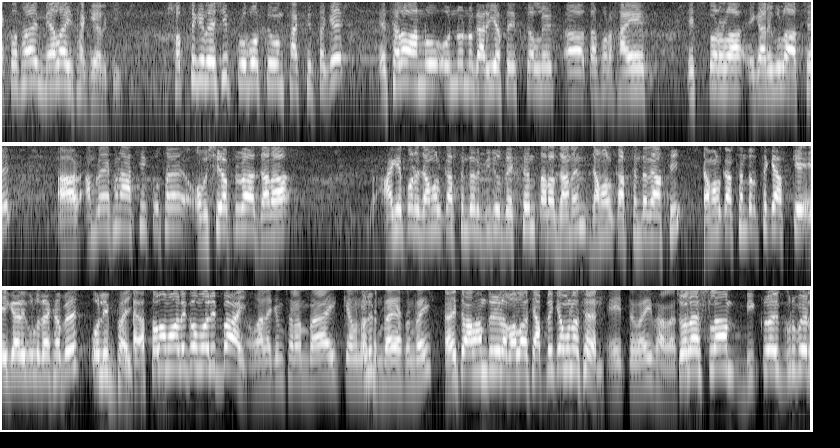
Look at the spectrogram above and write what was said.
এক কথায় মেলাই থাকে আর কি। সব থেকে বেশি প্রোবক্স এবং সাকসিড থাকে। এছাড়াও অন্য অন্য অন্য গাড়ি আছে স্টারলেট তারপর হায়েস এক্স করলা এই গাড়িগুলো আছে। আর আমরা এখন আছি কোথায়? অবশ্যই আপনারা যারা আগে পরে জামাল কার সেন্টারের ভিডিও দেখছেন তারা জানেন জামাল কার সেন্টারে আছি। জামাল কার সেন্টার থেকে আজকে এই গাড়িগুলো দেখাবে অলিভ ভাই। আসসালামু আলাইকুম অলিভ ভাই। ওয়ালাইকুম সালাম ভাই কেমন আছেন ভাই আছেন ভাই? এই তো আলহামদুলিল্লাহ ভালো আছি। আপনি কেমন আছেন? এই তো ভাই ভালো আছি। চলে আসলাম বিক্রয় গ্রুপের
